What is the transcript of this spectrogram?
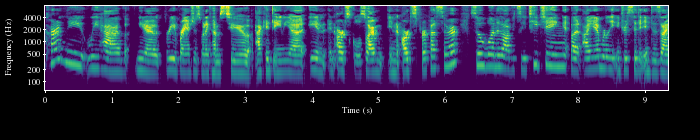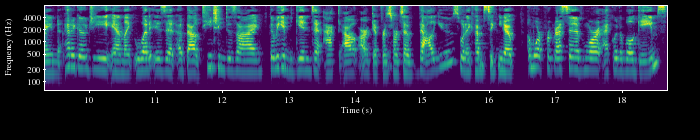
Currently, we have, you know, three branches when it comes to academia in, in art school. So I'm an arts professor. So one is obviously teaching, but I am really interested in design pedagogy and like what is it about teaching design that we can begin to act out our different sorts of values when it comes to, you know, a more progressive, more equitable games.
